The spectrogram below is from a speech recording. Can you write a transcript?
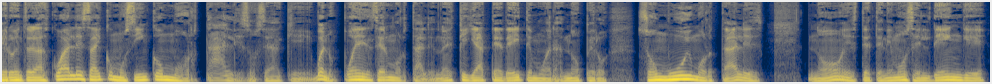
pero entre las cuales hay como cinco mortales, o sea que, bueno, pueden ser mortales, no es que ya te dé y te mueras, no, pero son muy mortales, ¿no? Este, tenemos el dengue,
